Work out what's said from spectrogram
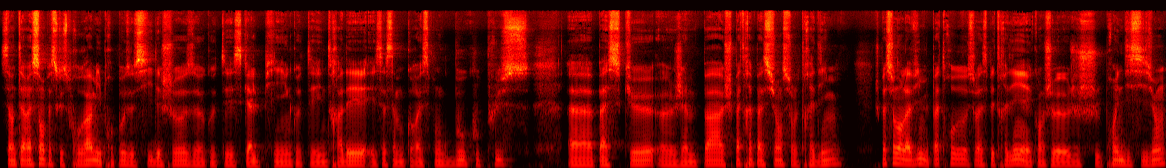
c'est intéressant parce que ce programme il propose aussi des choses côté scalping, côté intraday, et ça, ça me correspond beaucoup plus parce que j'aime pas, je suis pas très patient sur le trading. Je suis patient dans la vie, mais pas trop sur l'aspect trading. Et quand je, je, je prends une décision,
